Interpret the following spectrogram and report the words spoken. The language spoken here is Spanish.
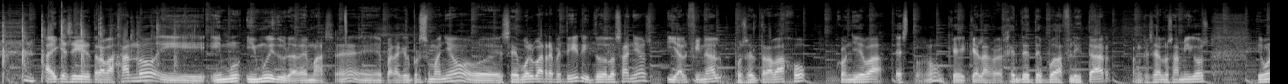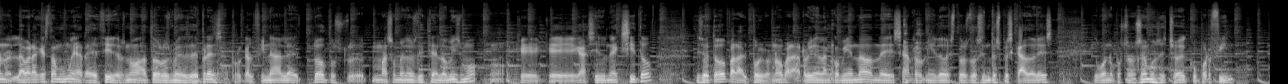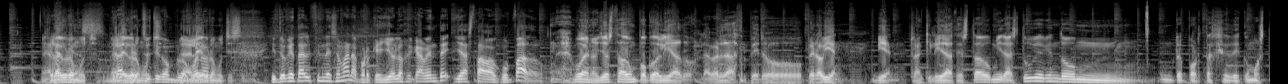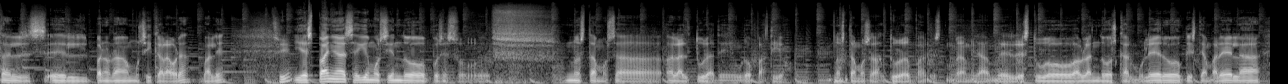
hay que seguir trabajando y, muy, duro además, ¿eh? para que el próximo año eh, se vuelva a repetir y todos los años y al final pues el trabajo conlleva esto, ¿no? que, la gente te pueda flirtar, aunque sean los amigos. Y bueno, la verdad que estamos muy agradecidos ¿no? a todos los medios de prensa, porque al final eh, todos más o menos dicen lo mismo, que, ha sido un éxito y sobre todo para el pueblo, ¿no? para Ruido de la Encomienda, donde se han reunido estos 200 pescadores y bueno, pues nos hemos hecho eco por fin. Me alegro mucho, me alegro mucho. Me alegro muchísimo. ¿Y tú qué tal el fin de semana? Porque yo, lógicamente, ya estaba ocupado. Eh, bueno, yo he estado un poco liado, la verdad, pero, pero bien, bien, tranquilidad. He estado, mira, estuve viendo un, reportaje de cómo está el, panorama musical ahora, ¿vale? Sí. Y España seguimos siendo, pues eso, no estamos a, la altura de Europa, tío. No estamos a la altura de Europa. Mira, estuvo hablando Oscar Mulero, Cristian Varela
